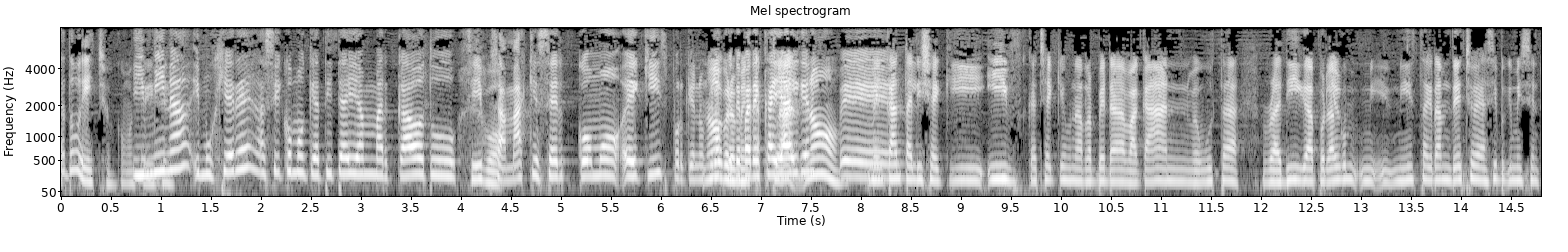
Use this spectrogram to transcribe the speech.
está todo hecho, como Y dice. Mina y mujeres, así como que a ti te hayan marcado tu... Sí, o sea, más que ser como X, porque no, No, creo que te parezca claro, alguien. No, eh, me encanta Alicia Key, Eve, ¿cachai? Que es una rapera bacán, me gusta Radiga, por algo mi, mi Instagram de hecho es así porque me dicen,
